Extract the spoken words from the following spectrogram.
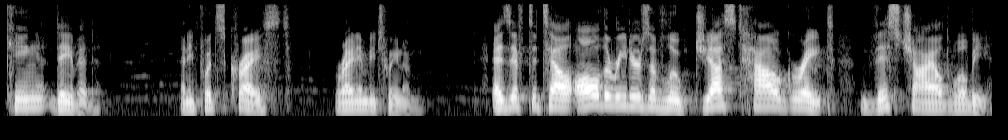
King David. And he puts Christ right in between them, as if to tell all the readers of Luke just how great this child will be.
